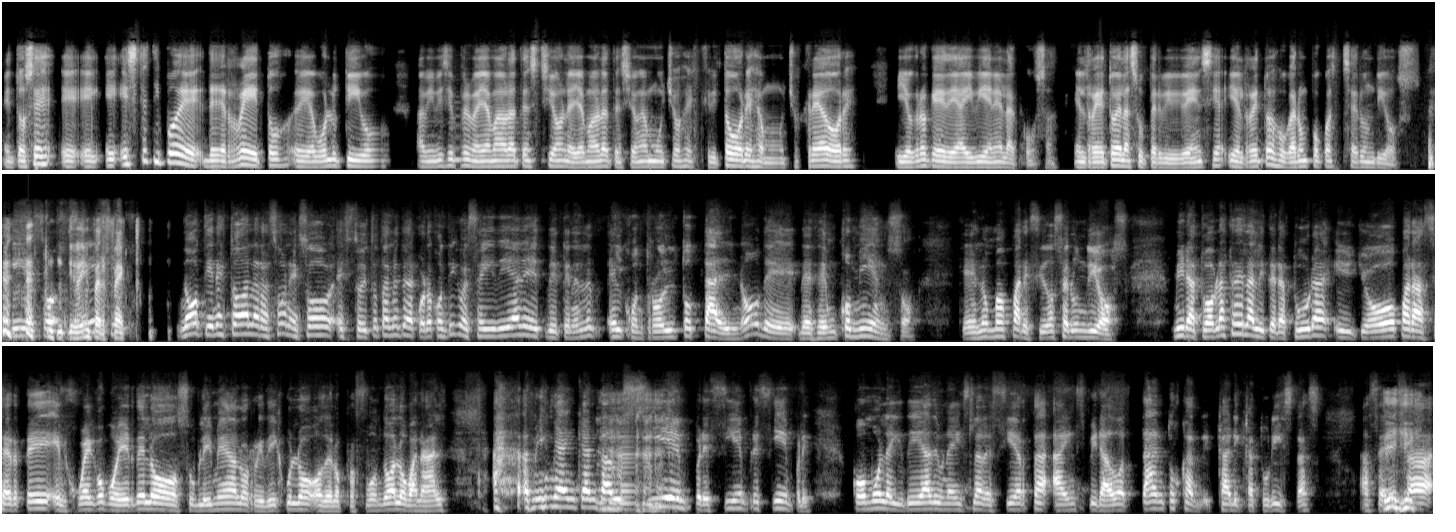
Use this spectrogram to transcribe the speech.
Entonces, eh, eh, este tipo de, retos eh, evolutivos a mí siempre me ha llamado la atención, le ha llamado la atención a muchos escritores, a muchos creadores, y yo creo que de ahí viene la cosa, el reto de la supervivencia y el reto de jugar un poco a ser un dios, un dios imperfecto. No, tienes toda la razón, eso estoy totalmente de acuerdo contigo, esa idea de, tener el control total, ¿no? desde un comienzo, que es lo más parecido a ser un dios. Mira, tú hablaste de la literatura y yo para hacerte el juego voy a ir de lo sublime a lo ridículo o de lo profundo a lo banal. A mí me ha encantado siempre, siempre, siempre cómo la idea de una isla desierta ha inspirado a tantos caricaturistas a hacer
